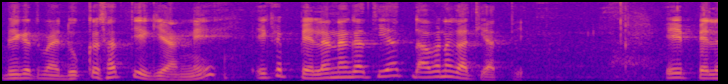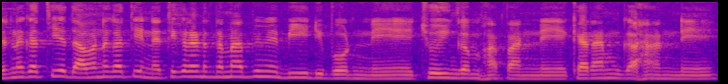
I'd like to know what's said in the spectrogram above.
මේක තමයි දුක්ඛ සත්‍ය කියන්නේ. ඒක පෙළන ගතියක්, දවන ගතියක් තියෙනවා. ඒ පෙළෙන ගතිය, දවන ගතිය නැති කරන්න තමයි අපි මේ බීඩි බොන්නේ, චුයින්ගම් හපන්නේ, කැරම් ගහන්නේ,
